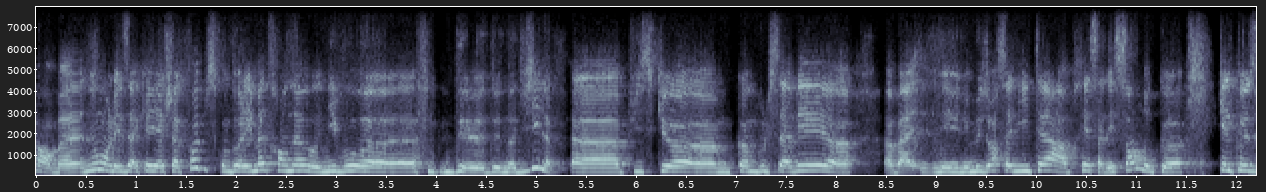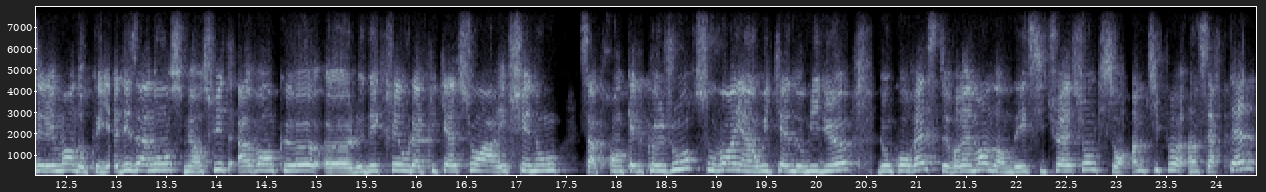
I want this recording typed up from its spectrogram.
Alors, bah, nous, on les accueille à chaque fois puisqu'on doit les mettre en œuvre au niveau euh, de, notre ville, euh, puisque, euh, comme vous le savez, bah, les, mesures sanitaires, après, ça descend. Donc, quelques éléments. Donc, il y a des annonces, mais ensuite, avant que le décret ou l'application arrive chez nous, ça prend quelques jours. Souvent, il y a un week-end au milieu. Donc, on reste vraiment dans des situations qui sont un petit peu incertaines.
